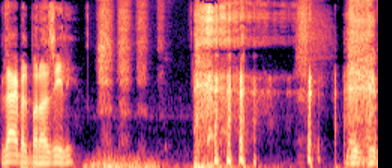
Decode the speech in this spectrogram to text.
لاعب البرازيلي. جيب جيب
